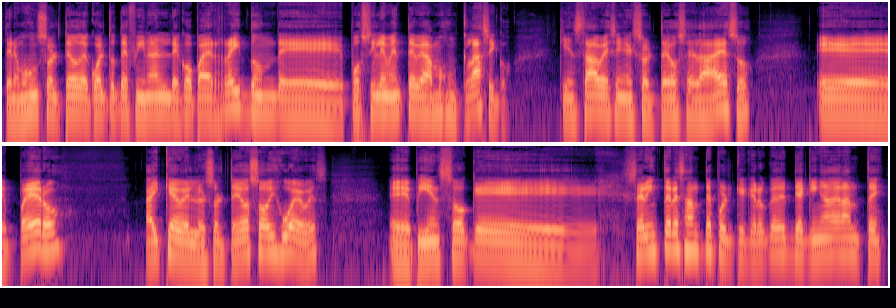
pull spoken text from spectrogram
tenemos un sorteo de cuartos de final de Copa del Rey donde posiblemente veamos un clásico. Quién sabe si en el sorteo se da eso. Eh, pero hay que verlo. El sorteo es hoy jueves. Eh, pienso que será interesante porque creo que desde aquí en adelante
